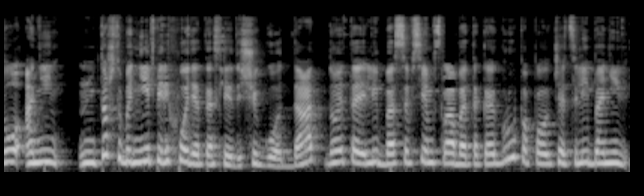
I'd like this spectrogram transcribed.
то они не то чтобы не переходят на следующий год, да, но это либо совсем слабая такая группа, получается, либо они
